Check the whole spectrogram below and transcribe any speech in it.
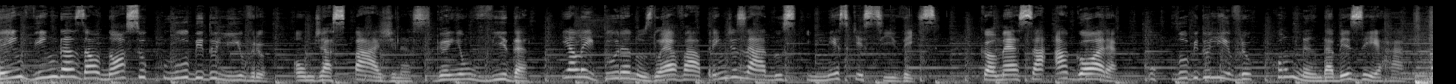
Bem-vindas ao nosso Clube do Livro, onde as páginas ganham vida e a leitura nos leva a aprendizados inesquecíveis. Começa agora o Clube do Livro com Nanda Bezerra.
